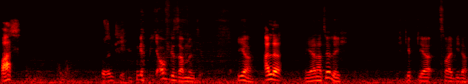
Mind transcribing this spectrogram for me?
Was? Wo sind die? Die habe ich aufgesammelt. Hier. Alle. Ja, natürlich. Ich gebe dir zwei wieder.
